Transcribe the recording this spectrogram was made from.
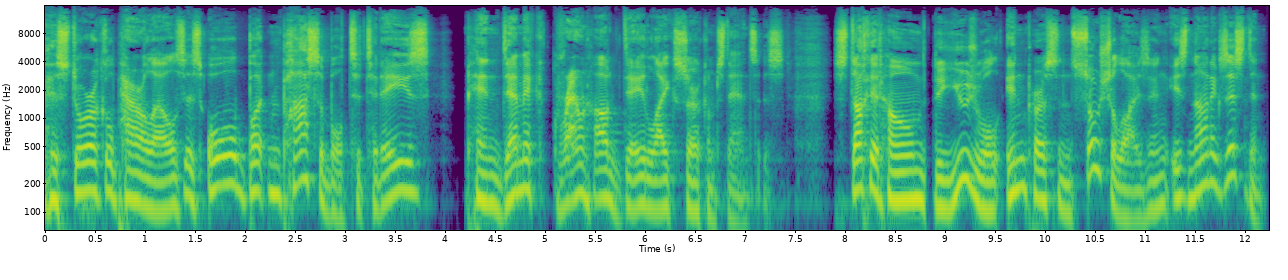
historical parallels is all but impossible to today's pandemic Groundhog Day like circumstances. Stuck at home, the usual in person socializing is non existent.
